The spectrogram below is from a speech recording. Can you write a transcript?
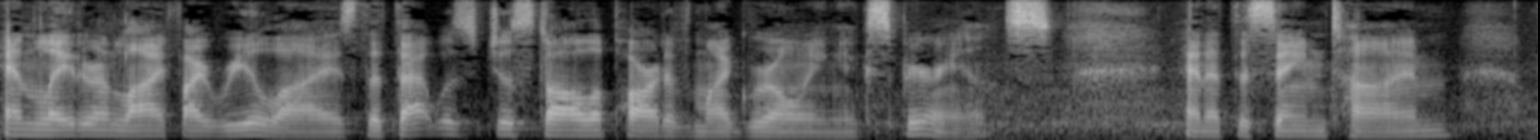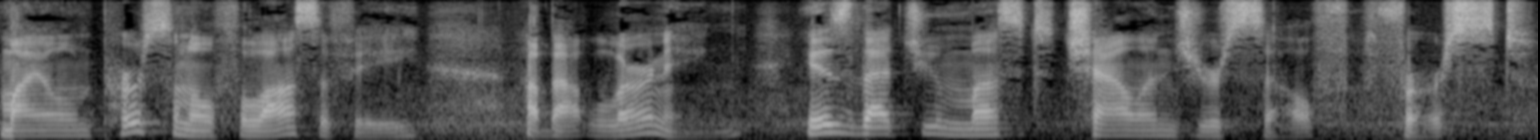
And later in life, I realized that that was just all a part of my growing experience. And at the same time, my own personal philosophy about learning is that you must challenge yourself first.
